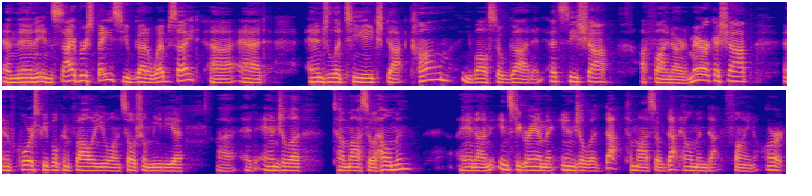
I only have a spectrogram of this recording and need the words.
And then in cyberspace, you've got a website uh, at angelath.com. You've also got an Etsy shop, a Fine Art America shop, and of course, people can follow you on social media uh, at Angela Tomaso Hellman and on Instagram at angela.tomaso.hellman.fineart.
